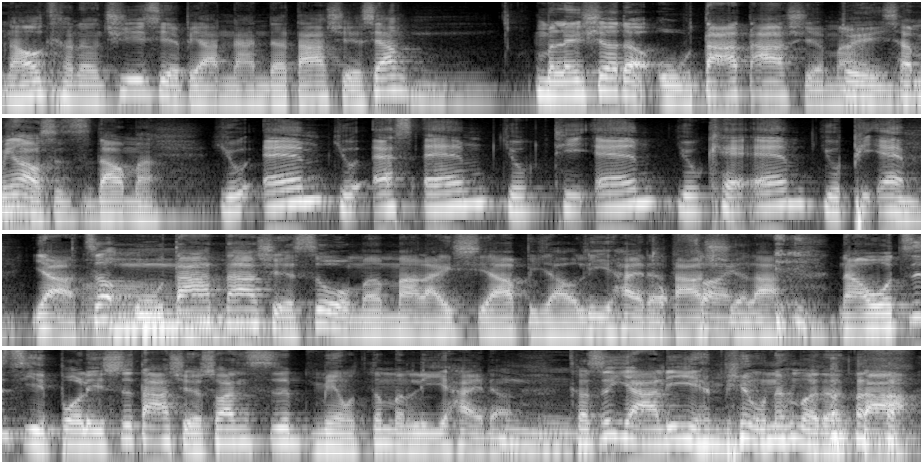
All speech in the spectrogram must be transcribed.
然后可能去一些比较难的大学，像 Malaysia 的五大大学嘛，对小明老师知道吗？UM、USM、UTM、UKM、UPM。呀，这五大大学是我们马来西亚比较厉害的大学啦。那我自己玻璃市大学算是没有那么厉害的，可是压力也没有那么的大。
